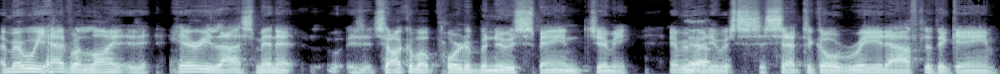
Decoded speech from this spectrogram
I remember we had one line, Harry, last minute. Talk about Porto Banús, Spain, Jimmy. Everybody Yeah. was set to go right after the game,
